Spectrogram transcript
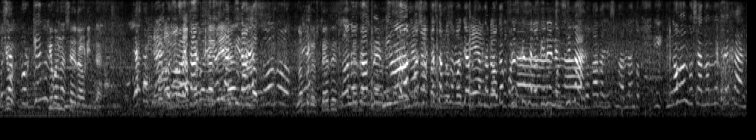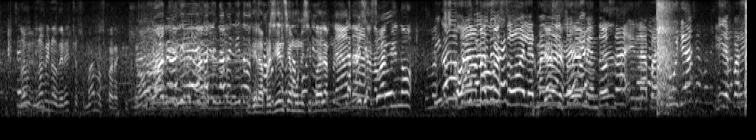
O sea, ¿por qué no? ¿Qué van a hacer ahorita? Ya están tirando, todo, están tirando todo. No, pero ustedes... No nos dan permiso. No, nosotros estamos hablando, ya están hablando pues es que se lo tienen encima. abogada ya están hablando. Y no, o sea, no nos dejan. No, no vino derechos humanos para que se... No, no ha venido. De la presidencia municipal. La presidencia nomás vino... Nada más pasó el hermano de Antonio Mendoza en la patrulla y se pasó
